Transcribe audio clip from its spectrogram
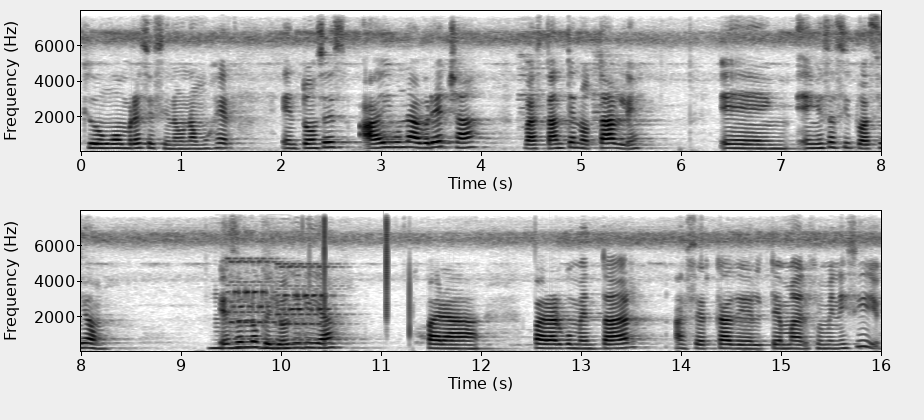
que un hombre asesine a una mujer. Entonces hay una brecha bastante notable en, esa situación. Eso es lo que yo diría para, para argumentar acerca del tema del feminicidio.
